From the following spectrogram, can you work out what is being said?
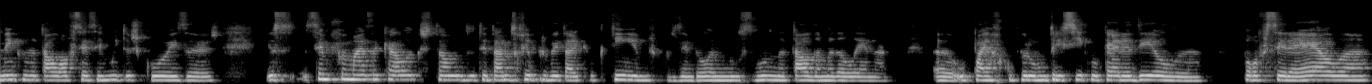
nem que no Natal oferecessem muitas coisas. Eu sempre foi mais aquela questão de tentarmos reaproveitar aquilo que tínhamos. Por exemplo, no segundo Natal da Madalena, uh, o pai recuperou um triciclo que era dele para oferecer a ela.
